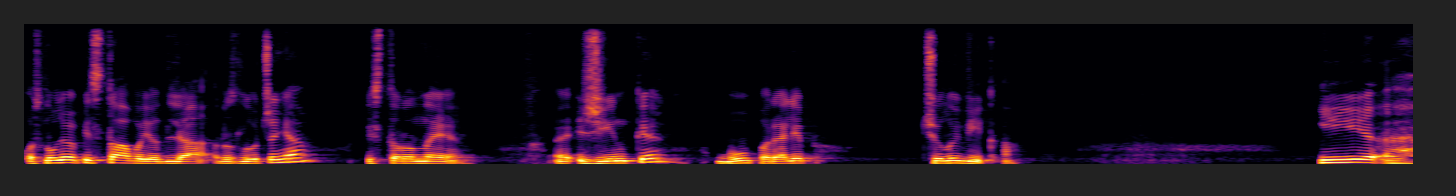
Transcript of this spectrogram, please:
Основною підставою для розлучення із сторони е, жінки був переліп чоловіка. І е,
